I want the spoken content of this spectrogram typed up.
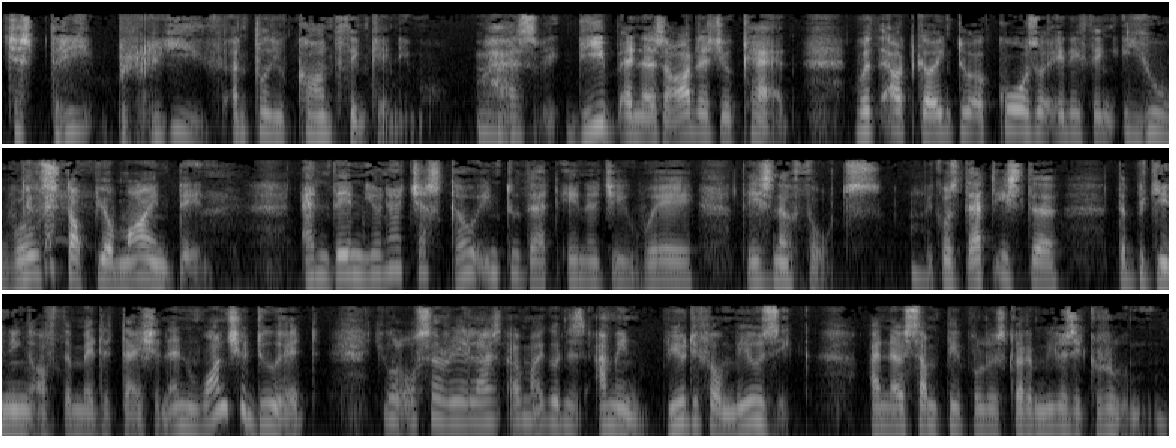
just breathe, breathe until you can't think anymore. Mm. As deep and as hard as you can, without going to a cause or anything, you will stop your mind then. And then, you know, just go into that energy where there's no thoughts. Mm. Because that is the, the beginning of the meditation. And once you do it, you will also realize, oh my goodness, I mean, beautiful music. I know some people who's got a music room.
